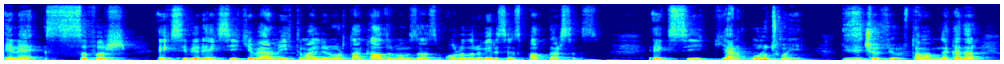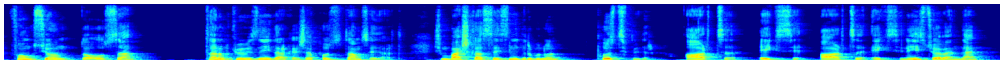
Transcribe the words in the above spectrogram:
n'e 0, eksi 1, eksi 2 verme ihtimallerini ortadan kaldırmamız lazım. Oraları verirseniz patlarsınız. Eksi yani unutmayın. Dizi çözüyoruz. Tamam ne kadar fonksiyon da olsa tanım kümemiz neydi arkadaşlar? Pozitif tam sayılardı. Şimdi baş katsayısı nedir bunun? Pozitif midir? Artı, eksi, artı, eksi. Ne istiyor benden?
